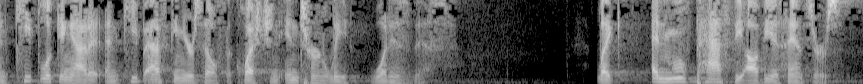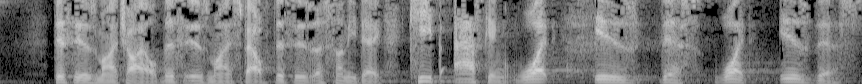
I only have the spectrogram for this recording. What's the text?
And keep looking at it and keep asking yourself the question internally, what is this? Like, and move past the obvious answers. This is my child. This is my spouse. This is a sunny day. Keep asking, what is this? What is this?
